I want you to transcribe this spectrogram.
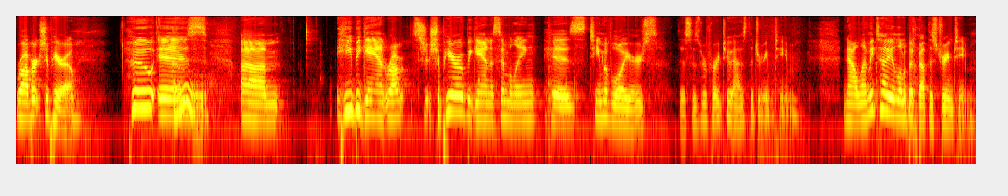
Robert Shapiro, who is, um, he began, Robert Sh- Shapiro began assembling his team of lawyers. This is referred to as the Dream Team. Now, let me tell you a little bit about this Dream Team.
